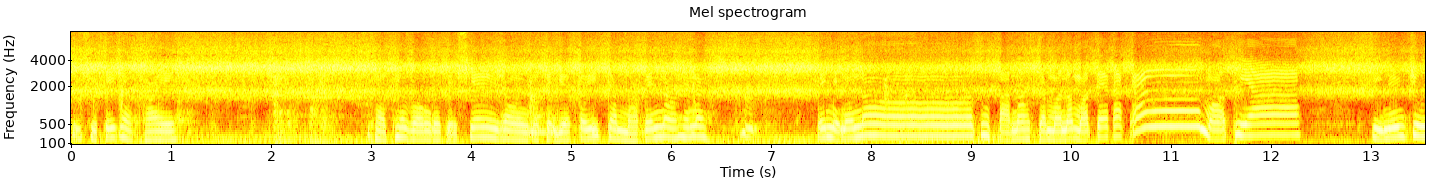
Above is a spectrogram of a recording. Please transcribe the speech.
tôi chỉ bé cho khai chả theo vòng của chị xe rồi của chị giờ tới chăm mỏ bên nào. Hết nè bên này nó nó thật tàn à chăm mỏ nó mỏ té cá cá mỏ thia. Chỉ nên chú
